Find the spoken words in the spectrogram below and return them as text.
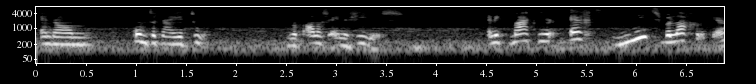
En dan komt het naar je toe. Omdat alles energie is. En ik maak hier echt niets belachelijk. Hè?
